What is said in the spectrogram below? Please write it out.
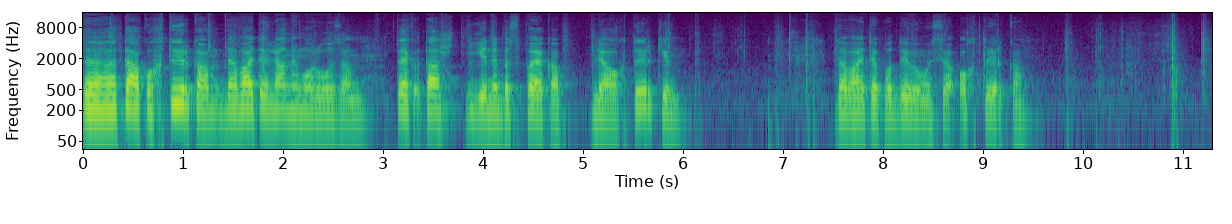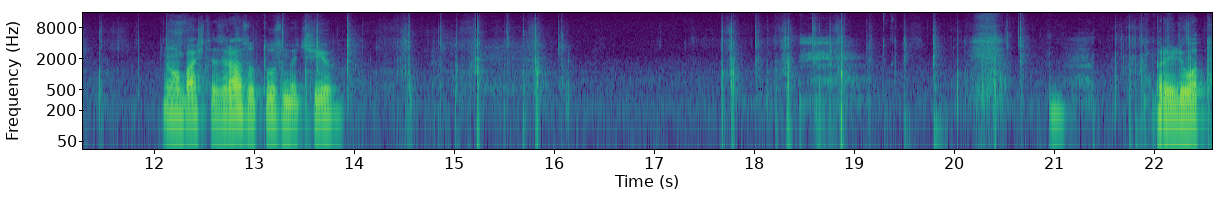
Е, так, Охтирка, давайте глянемо роза. Та ж є небезпека для Охтирки. Давайте подивимося, Охтирка. Ну, бачите, зразу туз мечів. Прильот,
